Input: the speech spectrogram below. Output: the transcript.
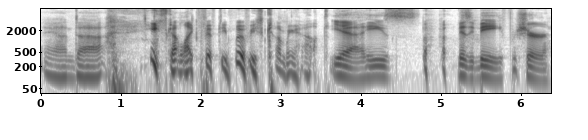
And uh, he's got like 50 movies coming out. Yeah, he's busy bee for sure.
